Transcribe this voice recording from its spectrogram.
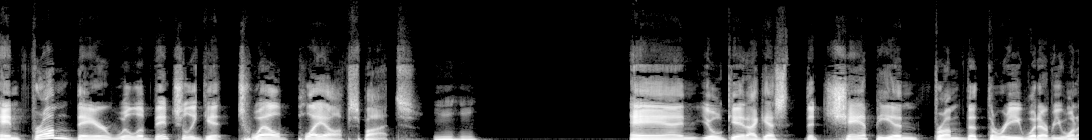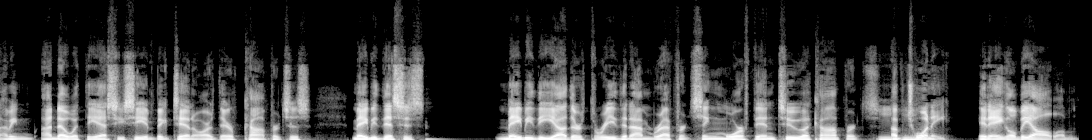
And from there, we'll eventually get 12 playoff spots. Mm-hmm. And you'll get, I guess, the champion from the three, whatever you want. I mean, I know what the SEC and Big Ten are, their conferences. Maybe this is maybe the other three that I'm referencing morph into a conference of Mhm. 20. It ain't going to be all of them.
